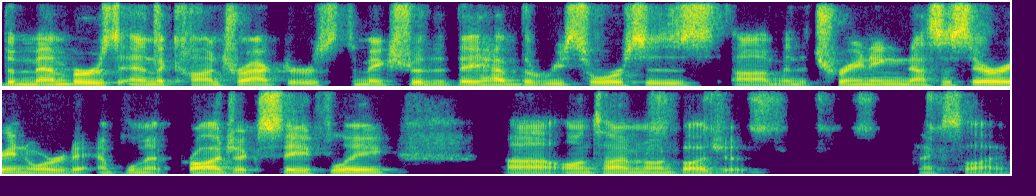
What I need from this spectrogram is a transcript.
the, members and the contractors to make sure that they have the resources um, and the training necessary in order to implement projects safely, uh, on time and on budget. Next slide.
